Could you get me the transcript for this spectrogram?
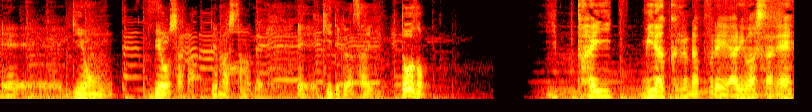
えー、擬音描写が出ましたので、えー、聞いてください。どうぞ。いっぱいミラクルなプレーありましたね。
